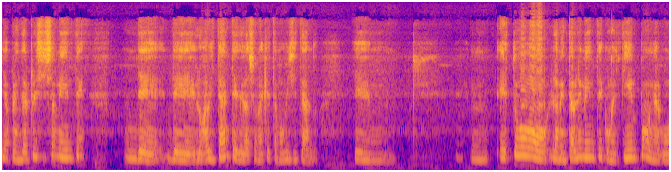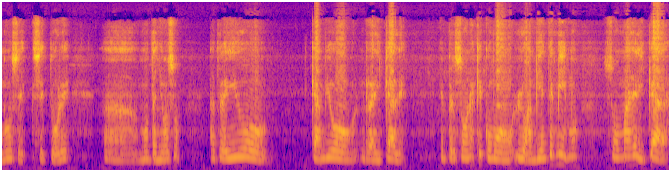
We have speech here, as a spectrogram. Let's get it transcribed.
y aprender precisamente de, los habitantes de las zonas que estamos visitando. Em, esto lamentablemente con el tiempo en algunos sectores ah, montañosos ha traído cambios radicales en personas que como los ambientes mismos son más delicadas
